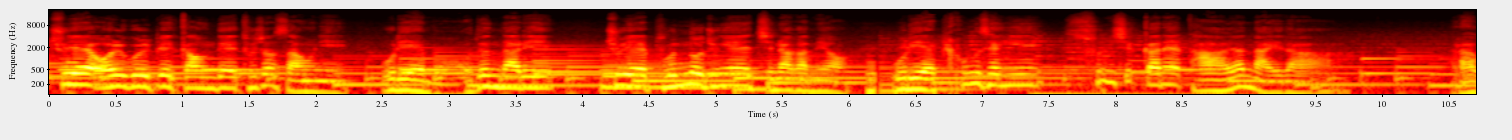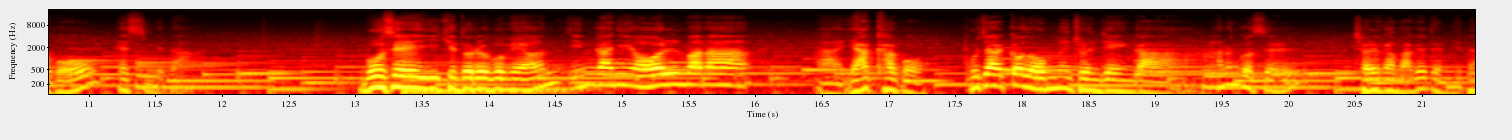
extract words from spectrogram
주의 얼굴빛 가운데 두셨사오니 우리의 모든 날이 주의 분노 중에 지나가며 우리의 평생이 순식간에 다하였나이다. 라고 했습니다. 모세의 이 기도를 보면 인간이 얼마나 아, 약하고 보잘 것 없는 존재인가 하는 것을 절감하게 됩니다.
